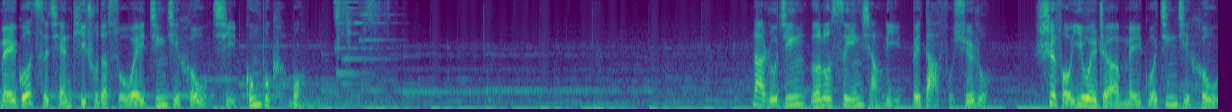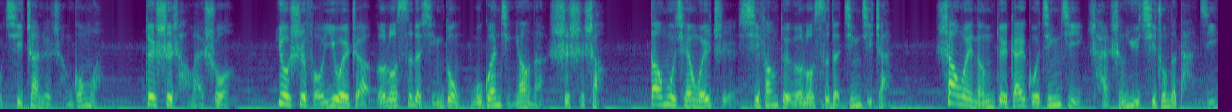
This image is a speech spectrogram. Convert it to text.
美国此前提出的所谓经济核武器功不可没。那如今俄罗斯影响力被大幅削弱，是否意味着美国经济核武器战略成功了？对市场来说。又是否意味着俄罗斯的行动无关紧要呢？事实上，到目前为止，西方对俄罗斯的经济战尚未能对该国经济产生预期中的打击。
